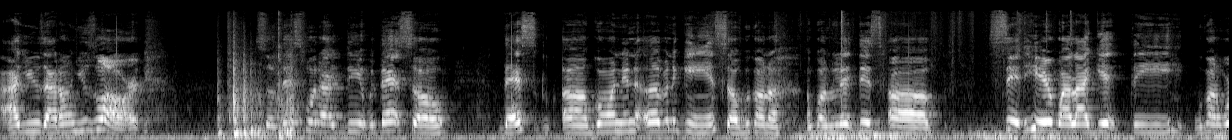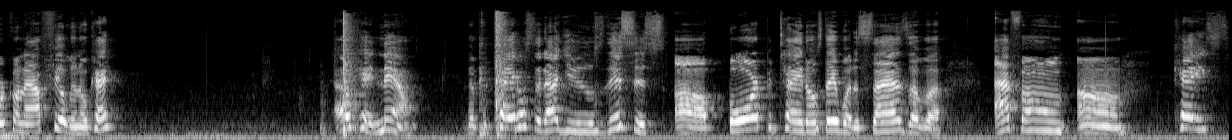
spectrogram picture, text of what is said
I use. I don't use lard so that's what I did with that. So that's uh, going in the oven again. So we're gonna, I'm gonna let this uh, sit here while I get the, we're gonna work on our filling, okay? Okay, now the potatoes that I use, this is uh, four potatoes. They were the size of a iPhone um, case.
